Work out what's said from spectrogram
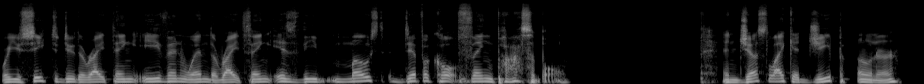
where you seek to do the right thing even when the right thing is the most difficult thing possible. And just like a Jeep owner,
